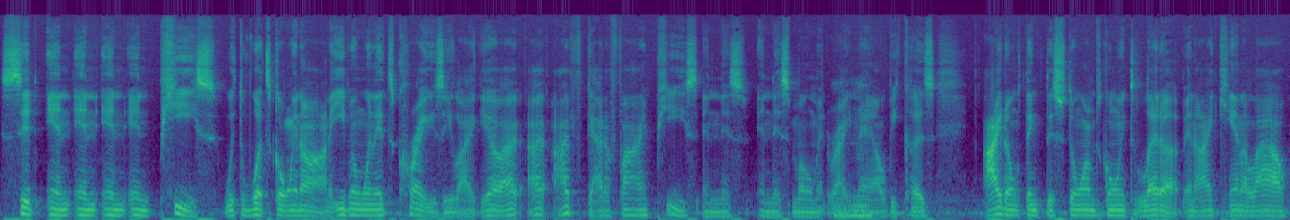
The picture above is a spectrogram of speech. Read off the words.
sit in in in in peace with what's going on, even when it's crazy. Like, yo, I, I I've got to find peace in this in this moment right mm-hmm. now because I don't think this storm's going to let up, and I can't allow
